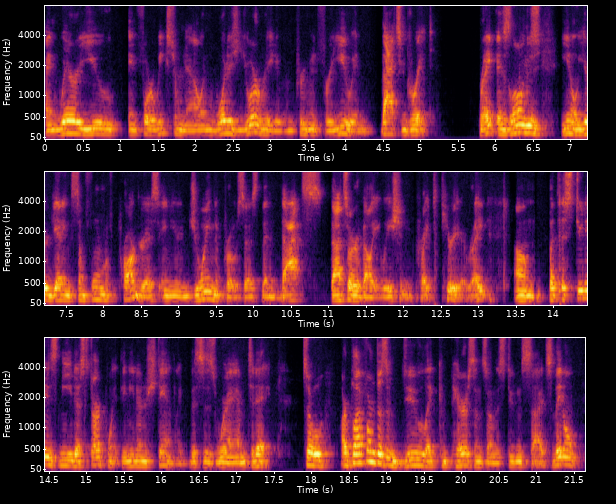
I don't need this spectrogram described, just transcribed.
and where are you in four weeks from now and what is your rate of improvement for you and that's great right? As long as you know you're getting some form of progress and you're enjoying the process then that's that's our evaluation criteria right? Um, but the students need a start point. They need to understand like this is where i am today. So our platform doesn't do like comparisons on the student side. So they don't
